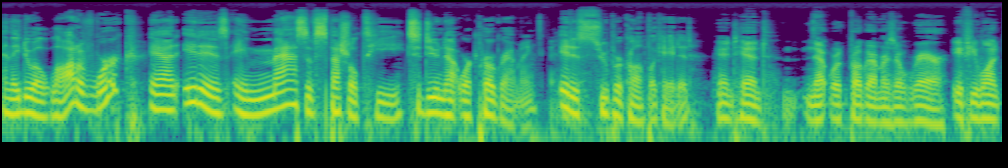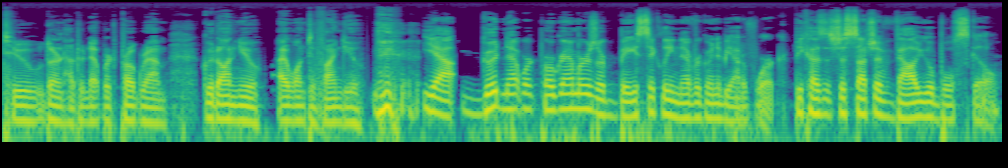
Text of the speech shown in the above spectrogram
and they do a lot of work, and it is a massive specialty to do network programming. It is super complicated. Hint, hint. Network programmers are rare. If you want to learn how to network program, good on you. I want to find you. yeah, good network programmers are basically never going to be out of work because it's just such a valuable skill.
